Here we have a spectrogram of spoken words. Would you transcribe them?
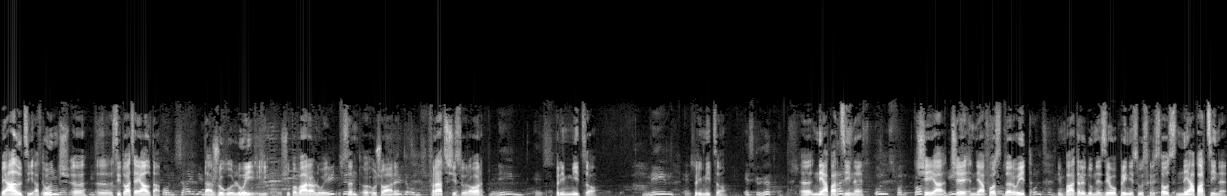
pe alții, atunci uh, uh, situația e alta. Dar jugul lui și povara lui sunt uh, ușoare. Frați și surori, primiți-o. Primiți-o ne aparține. Ceea ce ne-a fost dăruit din partea lui Dumnezeu prin Isus Hristos ne aparține.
